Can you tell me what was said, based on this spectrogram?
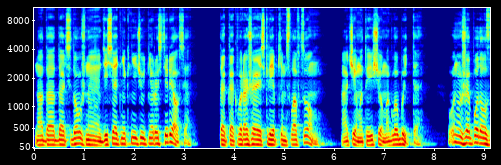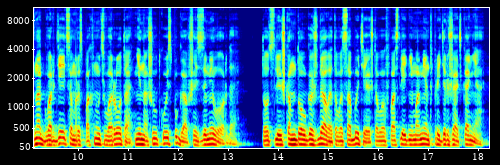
Надо отдать должное, десятник ничуть не растерялся, так как, выражаясь крепким словцом, а чем это еще могло быть-то, он уже подал знак гвардейцам распахнуть ворота, не на шутку испугавшись за Милорда. Тот слишком долго ждал этого события, чтобы в последний момент придержать коня –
